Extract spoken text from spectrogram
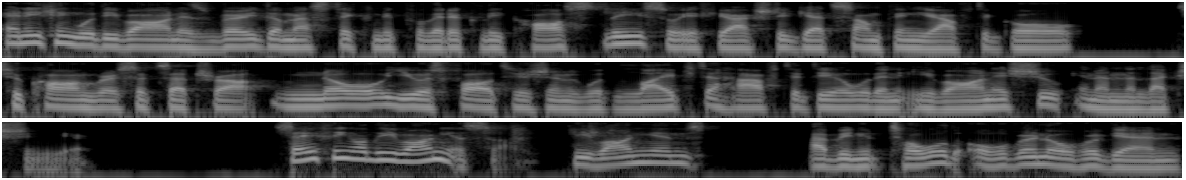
Anything with Iran is very domestically politically costly. So if you actually get something, you have to go to Congress, etc. No U.S. politician would like to have to deal with an Iran issue in an election year. Same thing on the Iranian side. The Iranians have been told over and over again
